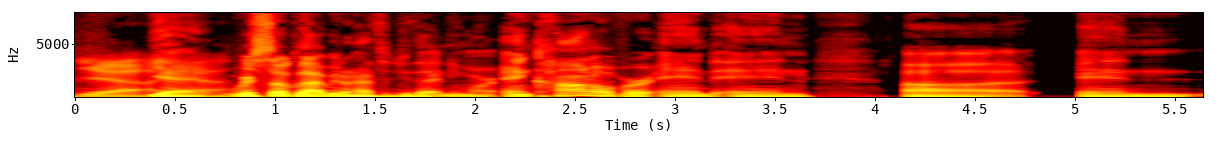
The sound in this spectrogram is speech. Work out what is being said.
Yeah, yeah, we're so glad we don't have to do that anymore. In Conover and in uh in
